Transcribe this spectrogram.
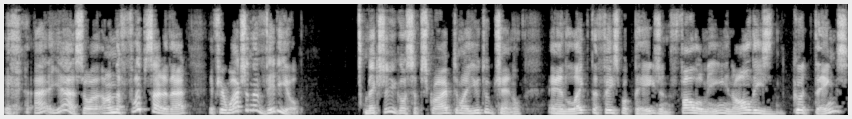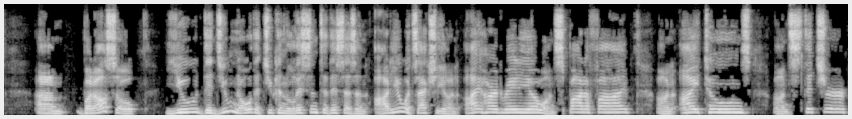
if uh, yeah so on the flip side of that if you're watching the video make sure you go subscribe to my YouTube channel and like the Facebook page and follow me and all these good things. Um, but also you did you know that you can listen to this as an audio? It's actually on iHeartRadio on Spotify on iTunes on Stitcher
